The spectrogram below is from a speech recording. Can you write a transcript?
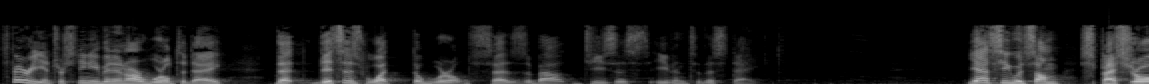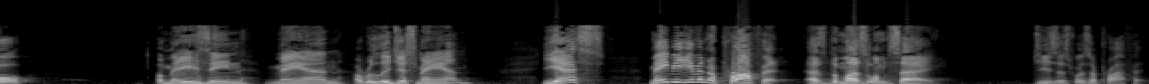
It's very interesting, even in our world today that this is what the world says about Jesus even to this day. Yes, he was some special, amazing man, a religious man. Yes, maybe even a prophet, as the Muslims say. Jesus was a prophet.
